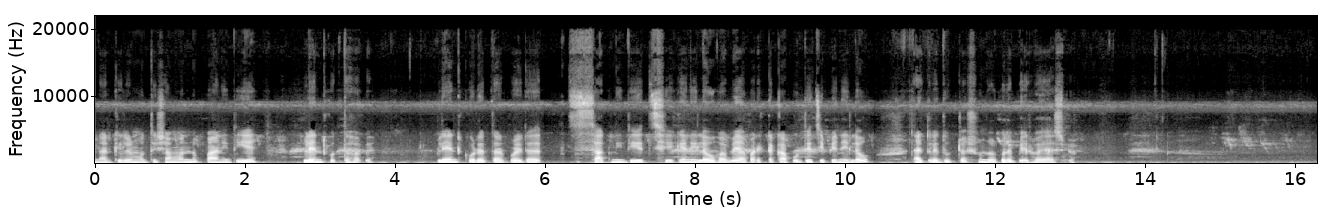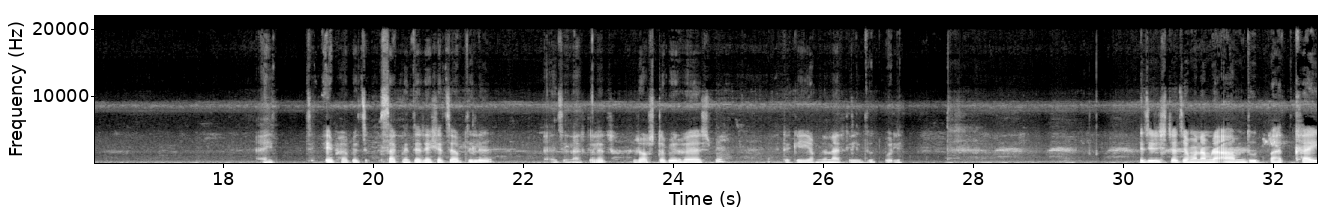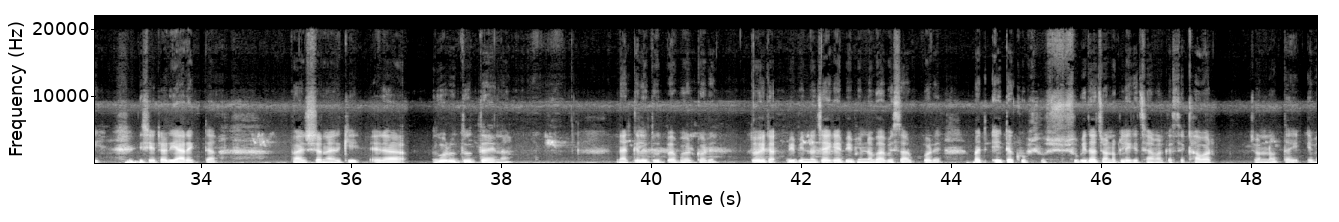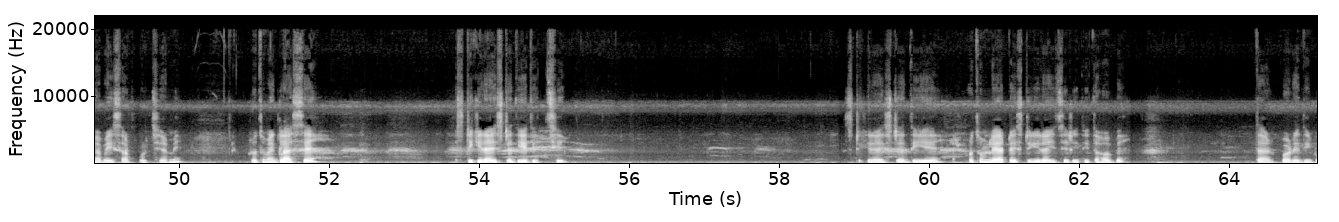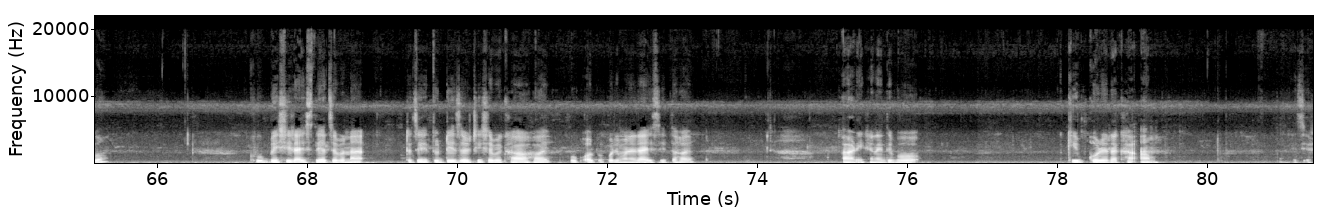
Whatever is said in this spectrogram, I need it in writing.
নারকেলের মধ্যে সামান্য পানি দিয়ে ব্লেন্ড করতে হবে। ব্লেন্ড করে তারপর এটা ছাকনি দিয়ে ছেঁকে নিলেও হবে, আবার একটা কাপড় দিয়ে চিপে নিলেও নারকেলের দুধটা সুন্দর করে বের হয়ে আসবে এই এইভাবে চাকনিতে রেখে চাপ দিলে যে নারকেলের রসটা বের হয়ে আসবে। এটাকেই আমরা নারকেলের দুধ বলি। এই জিনিসটা যেমন আমরা আম, দুধ, ভাত খাই, সেটারই আরেকটা ভার্সন আর কি। এরা গরুর দুধ দেয় না, নারকেলের দুধ ব্যবহার করে। তো এটা বিভিন্ন জায়গায় বিভিন্নভাবে সার্ভ করে বাট এইটা খুব সুবিধাজনক লেগেছে আমার কাছে খাওয়ার। জন্য, তাই এভাবেই সার্ভ করছি আমি। প্রথমে গ্লাসে স্টিকি রাইসটা দিয়ে দিচ্ছি। স্টিকি রাইসটা দিয়ে প্রথম লেয়ারটা স্টিকি রাইসেরই দিতে হবে। তারপরে দিব। খুব বেশি রাইস দেওয়া যাবে না। এটা যেহেতু ডেজার্ট হিসেবে খাওয়া হয়, খুব অল্প পরিমাণে রাইস দিতে হয়। আর এখানে দেব কিউব করে রাখা আম। এই যে,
